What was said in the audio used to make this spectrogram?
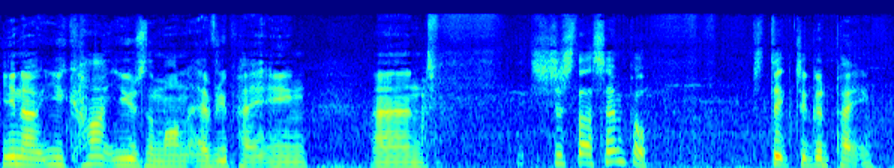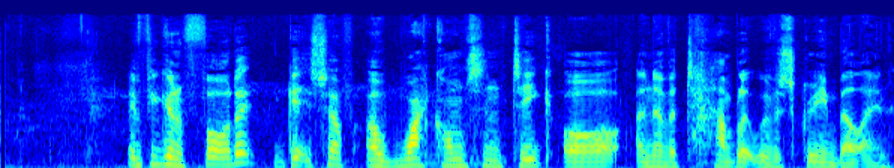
you know, you can't use them on every painting, and it's just that simple. Stick to good painting. If you can afford it, get yourself a Wacom Cintiq or another tablet with a screen built in.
